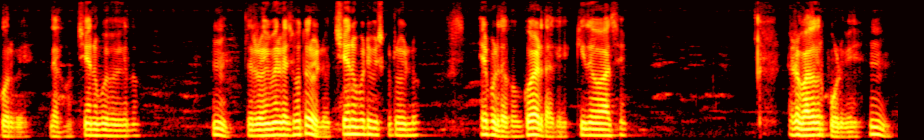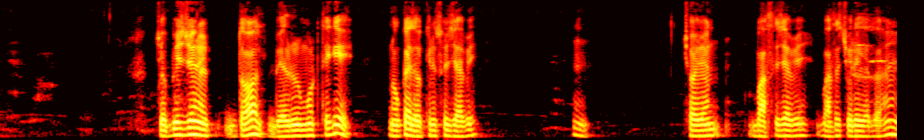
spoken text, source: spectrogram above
করবে। দেখো, ছিয়ানব্বই হয়ে গেল। হুম রহিমের কাছে কত রইল? ছিয়ানব্বইটি বিস্কুট রইল। এরপর দেখো, গয়ের দাগে কি দেওয়া আছে? এটা ভালো করে পড়বে, হুম। চব্বিশ জনের দল বেলুর মোড় থেকে নৌকায় দক্ষিণেশ্বর যাবে, হুম। ছজন বাসে যাবে, বাসে চলে গেল হ্যাঁ।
